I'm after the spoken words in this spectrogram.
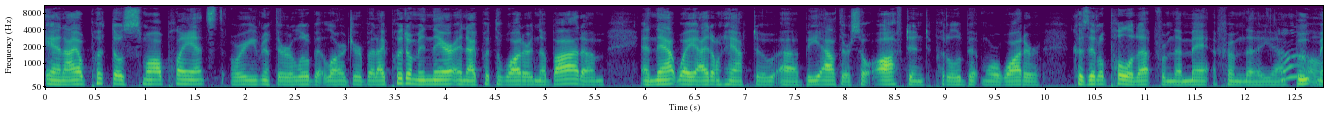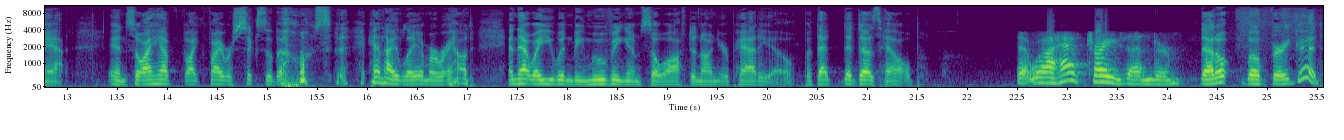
and I'll put those small plants, or even if they're a little bit larger, but I put them in there and I put the water in the bottom, and that way I don't have to uh, be out there so often to put a little bit more water because it'll pull it up from the mat, from the uh, Oh. boot mat. And so I have like five or six of those, and I lay them around, and that way you wouldn't be moving them so often on your patio. But that that does help. Yeah, well, I have trays under 'em. That'll well, very good.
